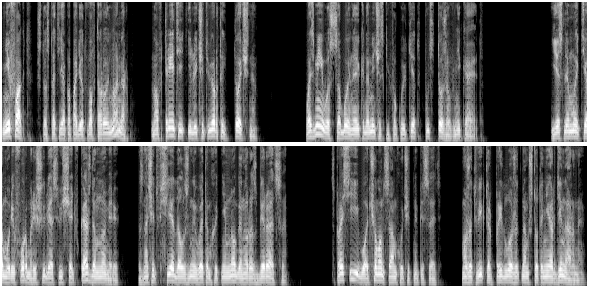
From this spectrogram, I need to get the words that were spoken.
Не факт, что статья попадет во второй номер, но в третий или четвертый точно. Возьми его с собой на экономический факультет, пусть тоже вникает. Если мы тему реформ решили освещать в каждом номере, значит, все должны в этом хоть немного, но разбираться. Спроси его, о чем он сам хочет написать. Может, Виктор предложит нам что-то неординарное.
